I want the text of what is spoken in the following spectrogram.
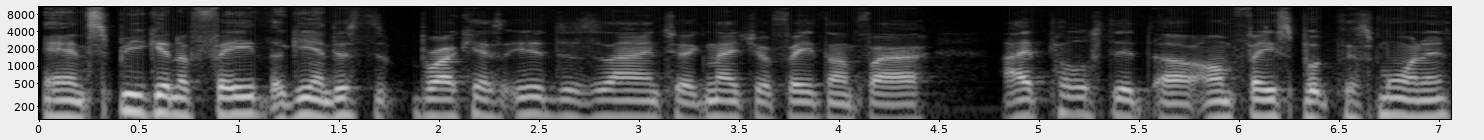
And speaking of faith, again, this broadcast is designed to ignite your faith on fire I posted uh, on Facebook this morning.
